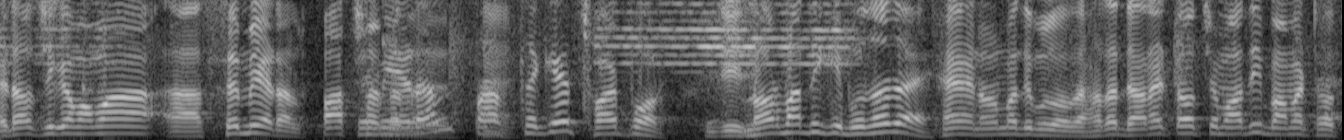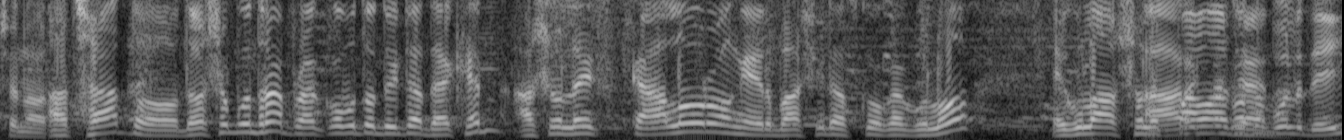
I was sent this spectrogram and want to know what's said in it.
এটা হচ্ছে কি মামা সেমি অ্যাডাল্ট পাঁচ ছয় Semi পাঁচ থেকে ছয় পর। জি। নর্মাদি কি বোঝা যায়? হ্যাঁ নর্মাদি বোঝা যায়। হাতের ডানেরটা হচ্ছে মাদি বামেরটা হচ্ছে নর। আচ্ছা তো দর্শক বন্ধুরা আপনারা কবুতর দুইটা দেখেন। আসলে কালো রঙের বাসিরাজ কোকাগুলো এগুলো আসলে পাওয়া যায় বলে দেই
